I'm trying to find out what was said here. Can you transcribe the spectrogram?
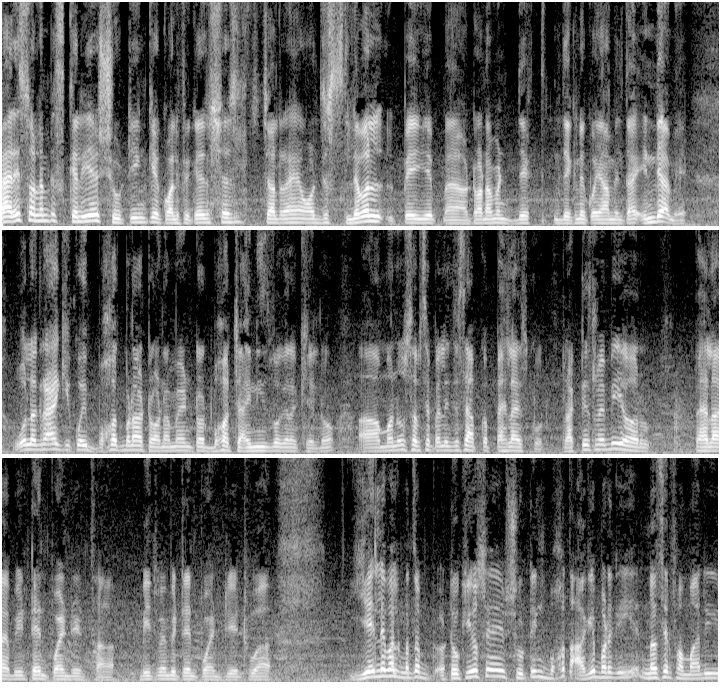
पेरिस ओलंपिक्स के लिए शूटिंग के क्वालिफिकेशन चल रहे हैं और जिस लेवल पे ये टूर्नामेंट देख, देखने को यहाँ मिलता है इंडिया में, वो लग रहा है कि कोई बहुत बड़ा टूर्नामेंट और बहुत चाइनीज़ वगैरह खेल रहे हो। मनु, सबसे पहले जैसे आपका पहला स्कोर प्रैक्टिस में भी और पहला अभी टेन पॉइंट एट था, बीच में भी टेन पॉइंट एट हुआ। ये लेवल मतलब टोक्यो से शूटिंग बहुत आगे बढ़ गई है, न सिर्फ़ हमारी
